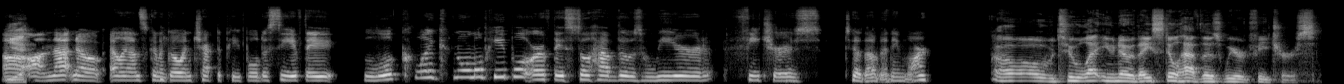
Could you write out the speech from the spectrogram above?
Uh, Yeah. on that note, Elion's going to go and check the people to see if they look like normal people or if they still have those weird features to them anymore. Oh, to let you know, they still have those weird features.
